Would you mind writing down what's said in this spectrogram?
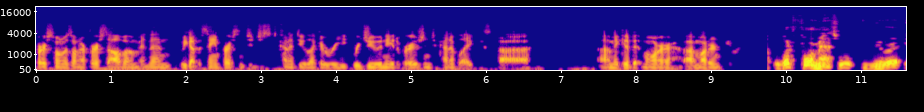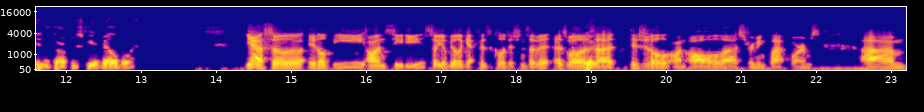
first one was on our first album, and then we got the same person to just kind of do like a re- rejuvenated version to kind of like uh, uh, make it a bit more uh, modern. What formats will Mirror in the Darkness be available in? Yeah, so it'll be on CD, so you'll be able to get physical editions of it, as well as uh, digital on all uh, streaming platforms. Um,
